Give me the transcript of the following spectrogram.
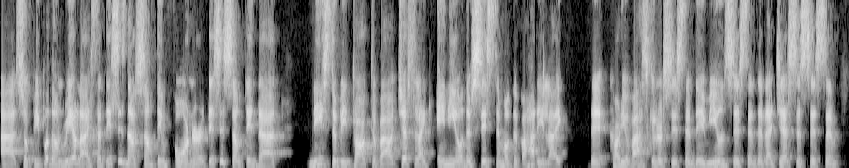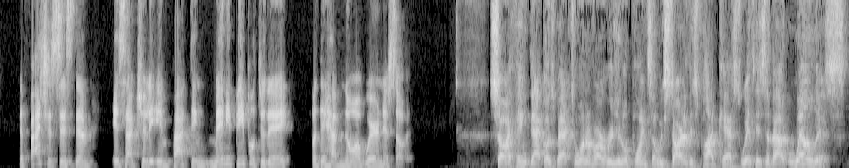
uh, so people don't realize that this is not something foreigner this is something that needs to be talked about just like any other system of the body like the cardiovascular system the immune system the digestive system the fascia system is actually impacting many people today but they have no awareness of it so I think that goes back to one of our original points that we started this podcast with is about wellness.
